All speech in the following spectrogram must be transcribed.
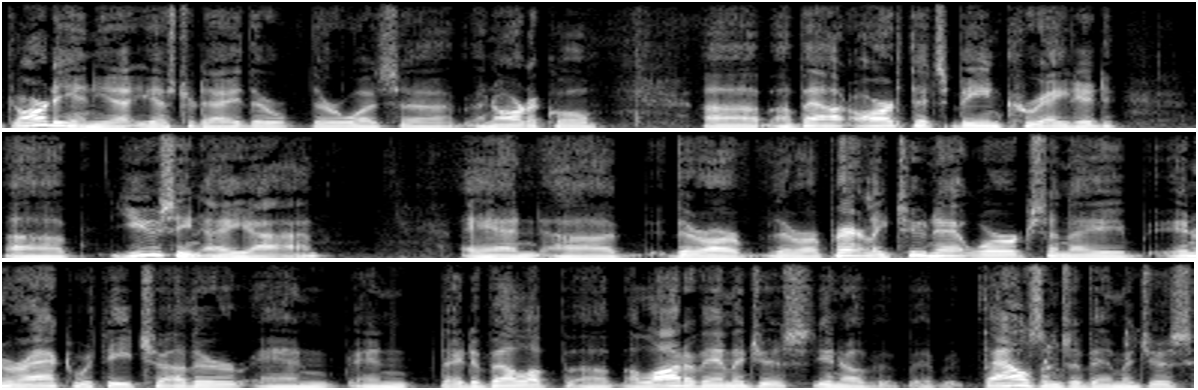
Guardian yesterday, there there was uh, an article about art that's being created using AI and uh, there are there are apparently two networks, and they interact with each other, and and they develop uh, a lot of images, you know, thousands of images,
